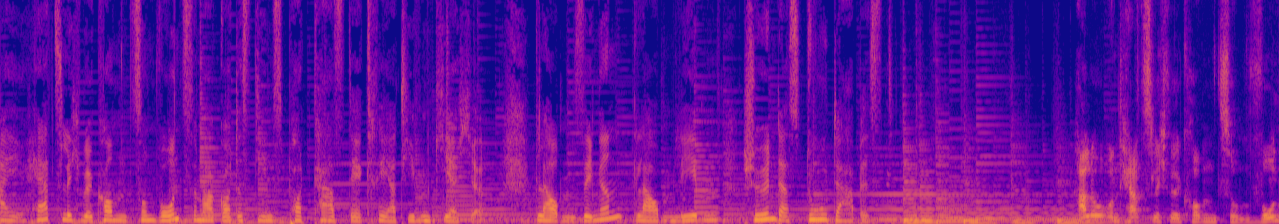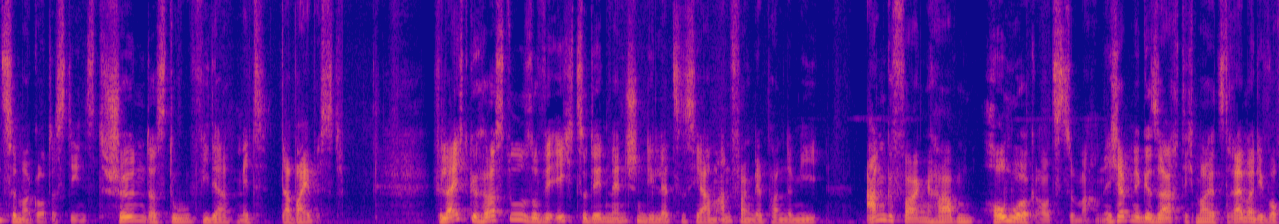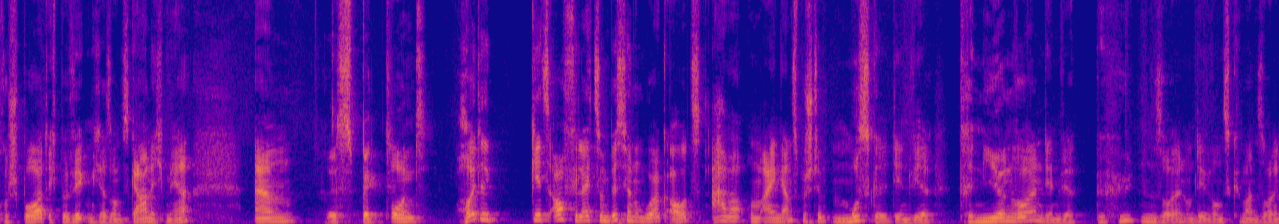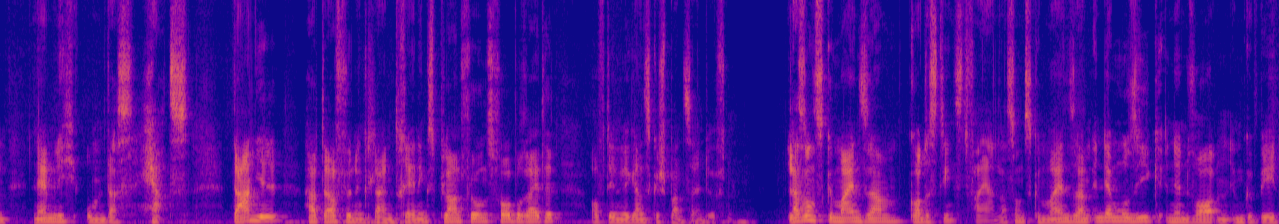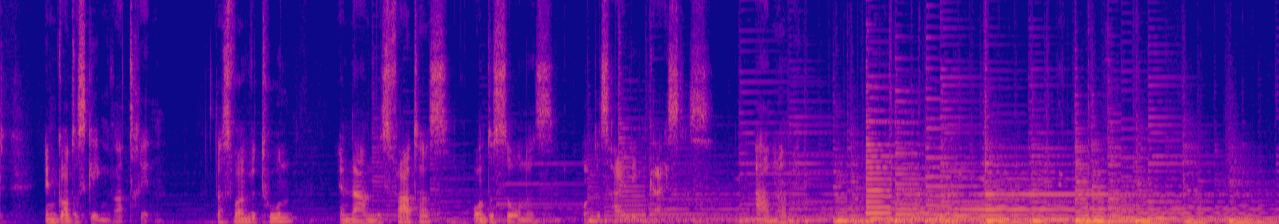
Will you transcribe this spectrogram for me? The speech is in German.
Hi, herzlich willkommen zum Wohnzimmer Gottesdienst Podcast der kreativen Kirche. Glauben singen, Glauben leben. Schön, dass du da bist. Hallo und herzlich willkommen zum Wohnzimmer Gottesdienst. Schön, dass du wieder mit dabei bist. Vielleicht gehörst du, so wie ich, zu den Menschen, die letztes Jahr am Anfang der Pandemie angefangen haben, Homeworkouts zu machen. Ich habe mir gesagt, ich mache jetzt dreimal die Woche Sport, ich bewege mich ja sonst gar nicht mehr. Ähm, Respekt. Und heute geht es auch vielleicht so ein bisschen um Workouts, aber um einen ganz bestimmten Muskel, den wir trainieren wollen, den wir behüten sollen, um den wir uns kümmern sollen, nämlich um das Herz. Daniel hat dafür einen kleinen Trainingsplan für uns vorbereitet, auf den wir ganz gespannt sein dürfen. Lass uns gemeinsam Gottesdienst feiern. Lass uns gemeinsam in der Musik, in den Worten, im Gebet in Gottes Gegenwart treten. Das wollen wir tun im Namen des Vaters und des Sohnes und des Heiligen Geistes. Amen.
